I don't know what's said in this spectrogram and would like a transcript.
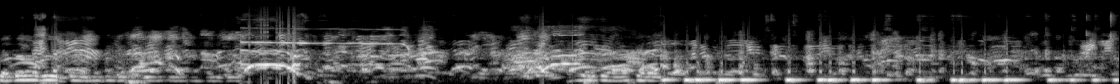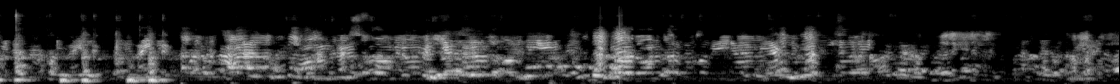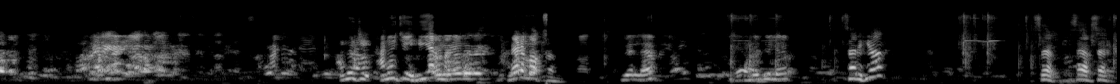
చంద్రబాబు రోడ్లో అని మరి అనుజి అనుజి here madam sir here sir sir sir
